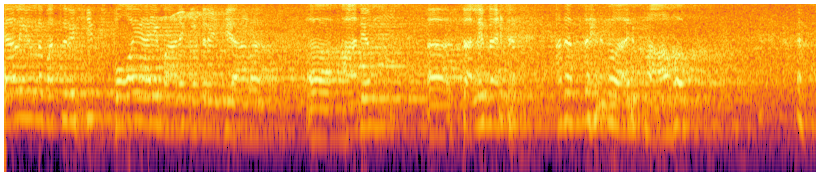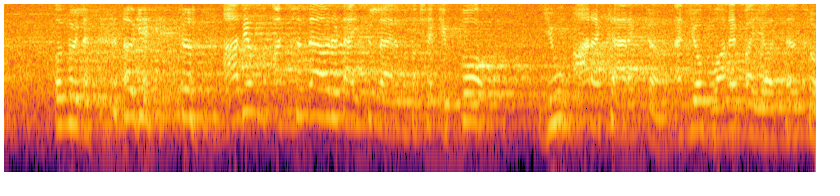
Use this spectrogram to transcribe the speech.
മലയാളികളുടെ മറ്റൊരു ഹിറ്റ് ബോയ് ആയി മാറിക്കൊണ്ടിരിക്കുകയാണ്. ആദ്യം സലിമേട്ടൻ അതെന്തായിരുന്നു ആ ഒരു ഭാവം? ഒന്നുമില്ല. ഓക്കെ ആദ്യം അച്ഛന്റെ ആ ഒരു ടൈറ്റിലായിരുന്നു പക്ഷെ ഇപ്പോ you are a character and you wanted by yourself so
